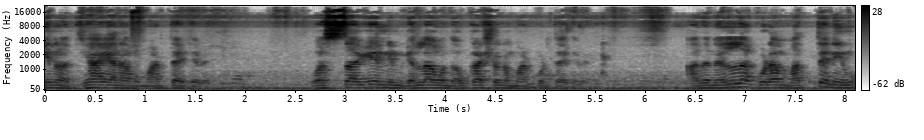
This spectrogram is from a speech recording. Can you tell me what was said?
ಏನು ಅಧ್ಯಾಯ ನಾವು ಮಾಡ್ತಾ ಇದ್ದೇವೆ. ಹೊಸದಾಗಿ ನಿಮಗೆಲ್ಲ ಒಂದು ಅವಕಾಶವನ್ನು ಮಾಡಿಕೊಡ್ತಾ ಇದ್ದೇವೆ. ಅದನ್ನೆಲ್ಲ ಕೂಡ ಮತ್ತೆ ನೀವು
